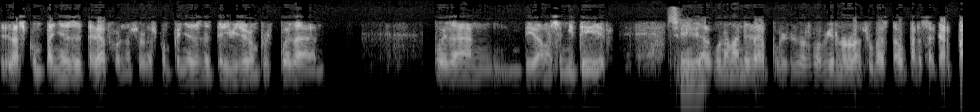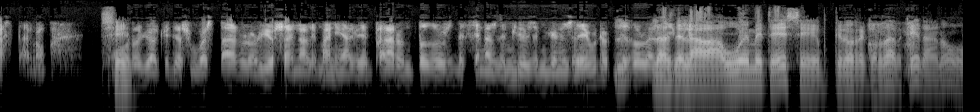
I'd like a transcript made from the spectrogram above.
las compañías de teléfonos o las compañías de televisión pues puedan puedan digamos emitir y de alguna manera pues los gobiernos lo han subastado para sacar pasta, ¿no? Sí. Recuerdo yo aquella subasta gloriosa en Alemania que pagaron todos decenas de miles de millones de euros de dólares. Las de la UMTS, quiero recordar que era, ¿no?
